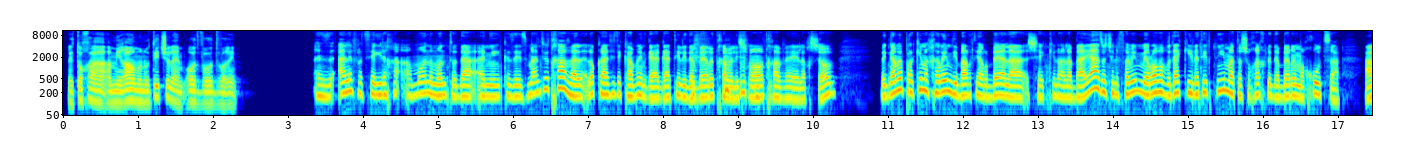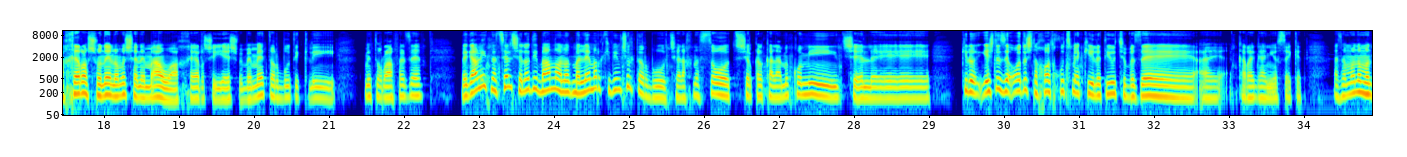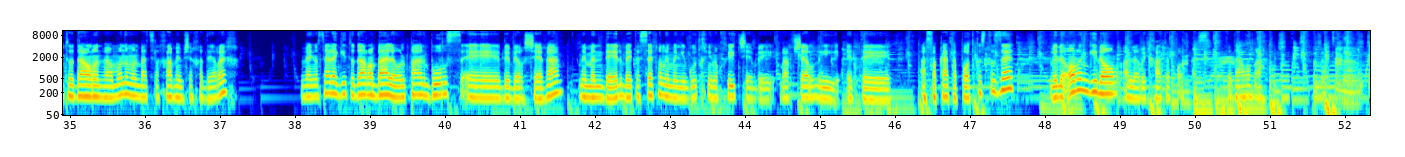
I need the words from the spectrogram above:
לתוך האמירה האומנותית שלהם, עוד ועוד דברים. אז א', רציתי להגיד לך המון המון תודה. אני כזה הזמנתי אותך, אבל לא קלטתי כמה התגעגעתי לדבר איתך ולשמוע אותך ולחשוב. וגם בפרקים אחרים דיברתי הרבה על, ה, שכאילו, על הבעיה הזאת, שלפעמים מרוב עבודה קהילתית פנימה, אתה שוכח לדבר עם החוצה. האחר השונה, לא משנה מהו האחר שיש, ובאמת תרבות היא כלי מטורף על זה. וגם להתנצל שלא דיברנו על עוד מלא מרכיבים של תרבות, של הכנסות, של כלכלה מקומית, של... אה, כאילו, יש לזה עוד השלכות חוץ מהקהילתיות, שבזה אה, כרגע אני עוסקת. אז המון המון תודה, אורן, והמון המון בהצלחה בהמשך הדרך. ואני רוצה להגיד תודה רבה לאולפן בורס אה, בבאר שבע, למנדל, בית הספר למנהיגות חינוכית, שמאפשר לי את אה, הפקת הפודקאסט הזה, ולאורן גילאור על עריכת הפודקאסט. תודה רבה. תודה, תודה.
